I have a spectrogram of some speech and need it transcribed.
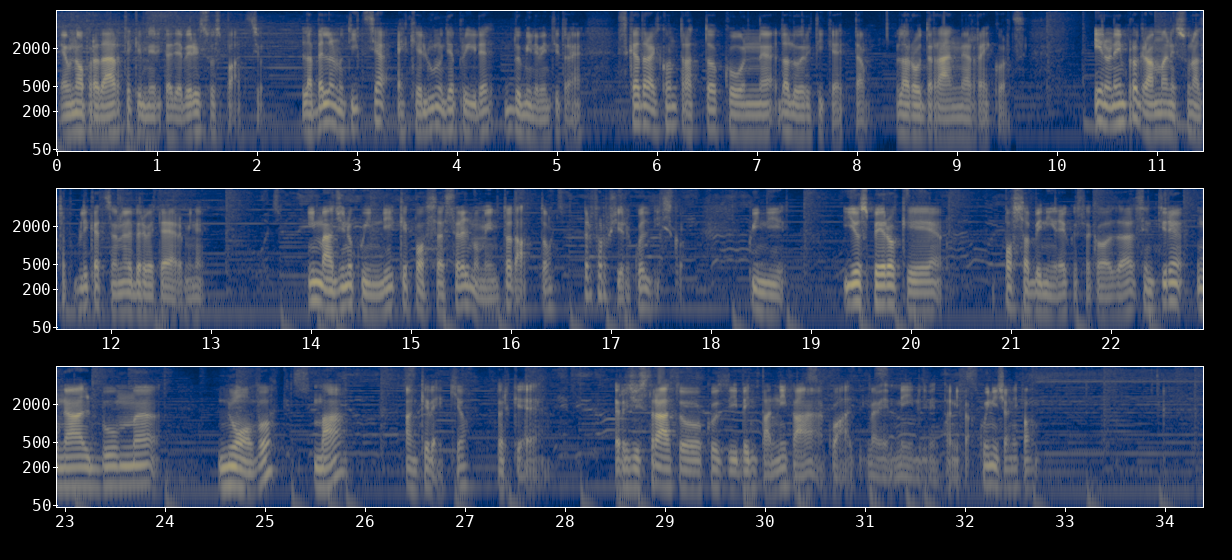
È un'opera d'arte che merita di avere il suo spazio. La bella notizia è che l'1 di aprile 2023 scadrà il contratto con la loro etichetta, la Roadrunner Records, e non è in programma nessun'altra pubblicazione nel breve termine. Immagino quindi che possa essere il momento adatto per far uscire quel disco. Quindi io spero che possa avvenire questa cosa, sentire un album nuovo, ma anche vecchio, perché registrato così vent'anni fa, quasi, meno di vent'anni fa, 15 anni fa.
